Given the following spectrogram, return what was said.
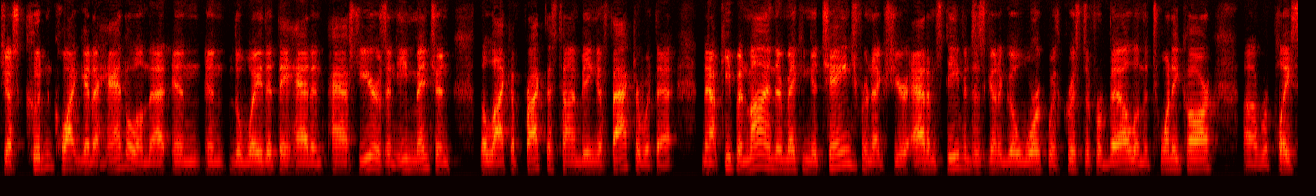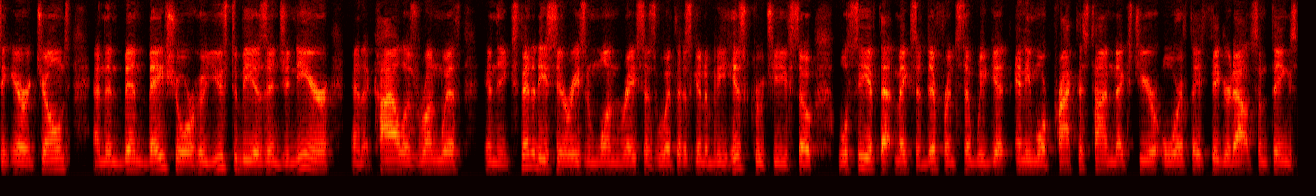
just couldn't quite get a handle on that in, in the way that they had in past years. And he mentioned the lack of practice time being a factor with that. Now, keep in mind, they're making a change for next year. Adam Stevens is going to go work with Christopher Bell in the 20 car, uh, replacing Erik Jones. And then Ben Beshore, who used to be his engineer and that Kyle has run with in the Xfinity series and won races with, is going to be his crew chief. So we'll see if that makes a difference that we get any more practice time next year or if they figured out some things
